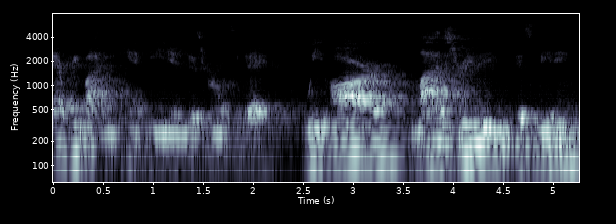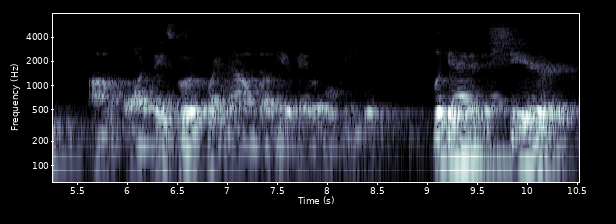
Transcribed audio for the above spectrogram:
everybody can't be in this room today, we are live streaming this meeting. um, on Facebook right now that'll be available for you to look at and to share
